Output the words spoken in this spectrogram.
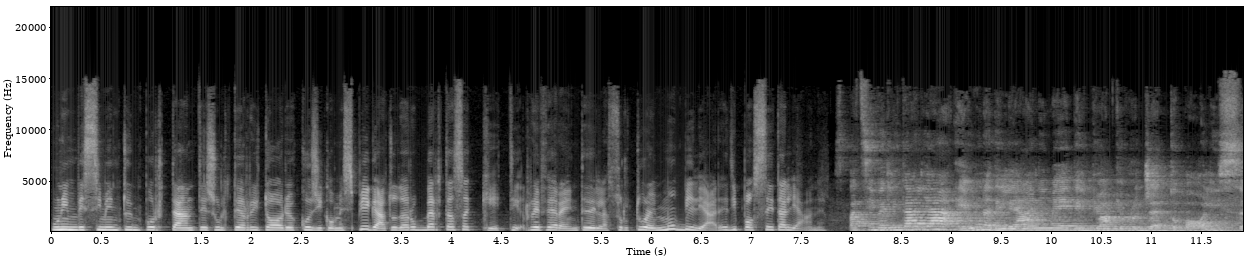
un investimento importante sul territorio, così come spiegato da Roberta Sacchetti, referente della struttura immobiliare di Poste Italiane. Spazi per l'Italia è una delle anime del più ampio progetto Polis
